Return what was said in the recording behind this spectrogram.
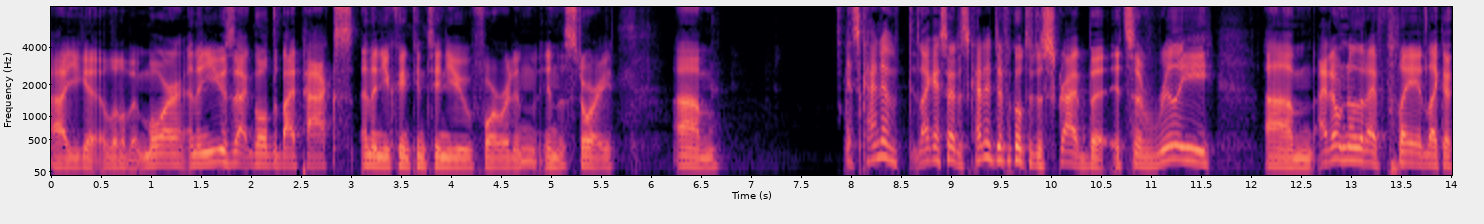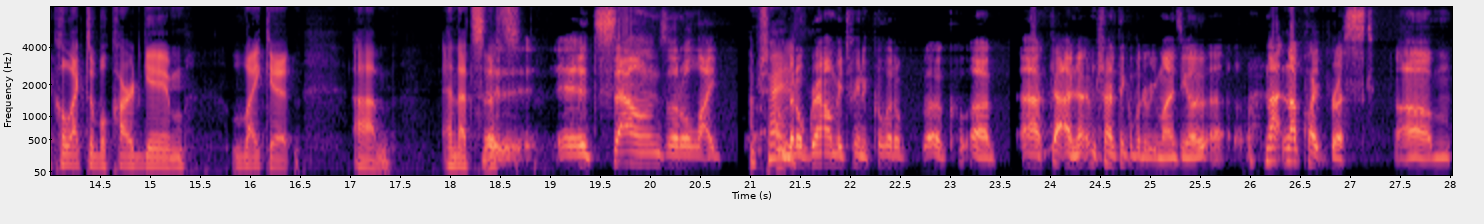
Uh, you get a little bit more, and then you use that gold to buy packs, and then you can continue forward in in the story. Um, it's kind of like I said, it's kind of difficult to describe, but it's a really um, I don't know that I've played like a collectible card game like it, um, and that's, that's It sounds a little like I'm a trying. middle ground between a colli- uh, uh, uh, God, I'm trying to think of what it reminds me of. Uh, not not quite Risk, um,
